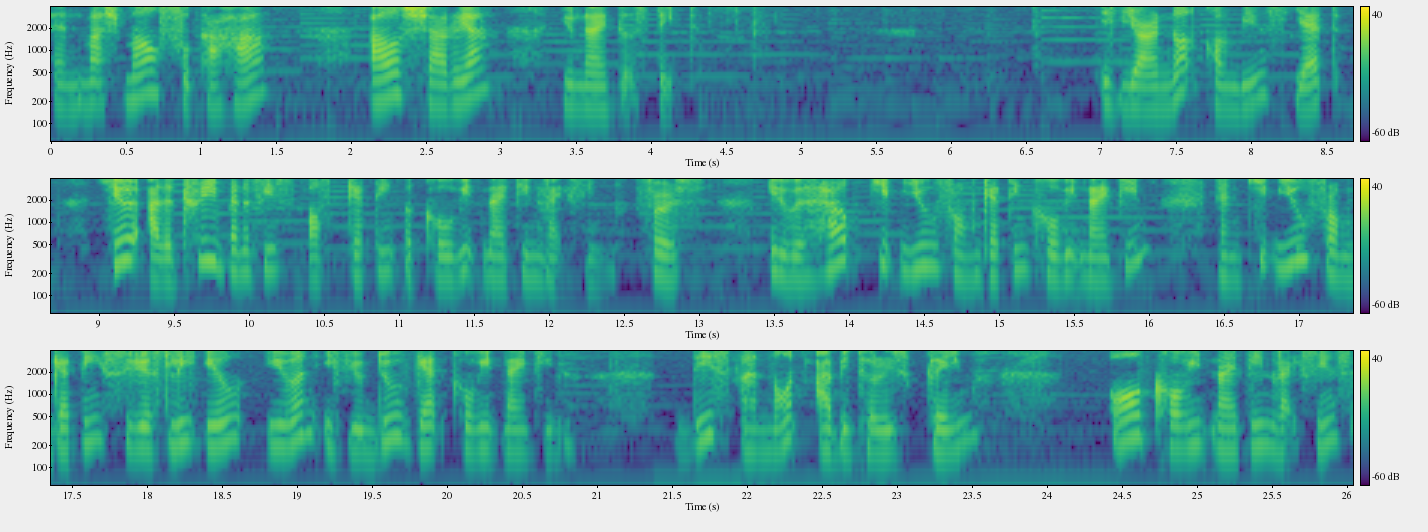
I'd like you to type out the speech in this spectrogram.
and Majma' Fuqaha Al Sharia, United States. If you are not convinced yet, here are the three benefits of getting a COVID 19 vaccine. First, it will help keep you from getting COVID 19 and keep you from getting seriously ill even if you do get COVID 19. These are not arbitrary claims. All COVID 19 vaccines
